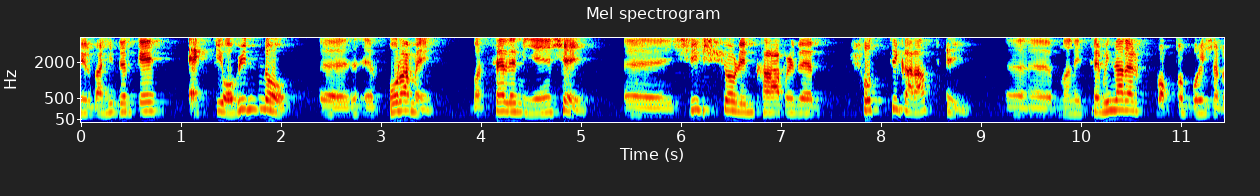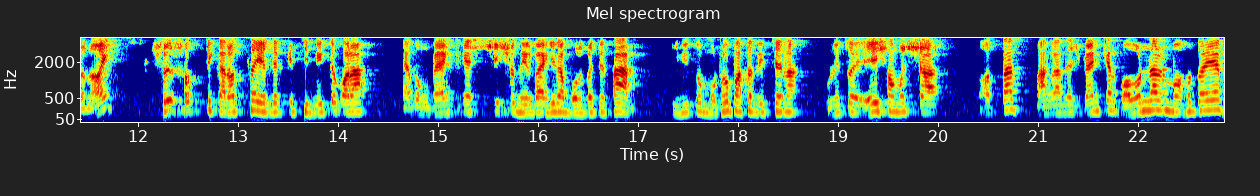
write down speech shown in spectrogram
নির্বাহীদেরকে একটি অভিন্ন ফোরামে বা সেলে নিয়ে এসে শীর্ষ ঋণ খারাপীদের সত্যিকার অর্থেই মানে সেমিনারের বক্তব্য হিসাবে নয় সত্যিকার অর্থে এদেরকে চিহ্নিত করা এবং ব্যাংকের শীর্ষ নির্বাহীরা বলবে যে, স্যার, ইনি তো মোটো পাতা দিচ্ছে না। উনি তো এই সমস্যা। অর্থাৎ বাংলাদেশ ব্যাংকের গভর্নর মহোদয়ের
